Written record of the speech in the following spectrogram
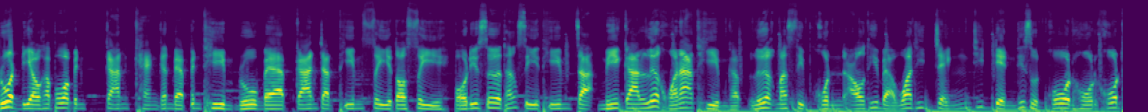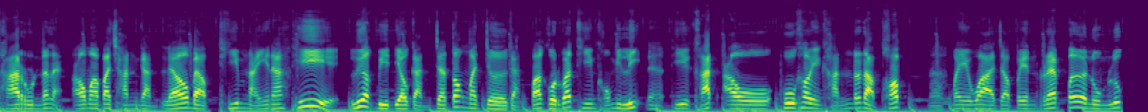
รวดเดียวครับ เพราะว่าเป็น การแข่งกันแบบเป็นทีม รูปแบบการจัดทีม 4 ต่อ 4 โปรดิวเซอร์ทั้ง 4 ทีมจะมีการเลือกหัวหน้าทีมครับ เลือกมา 10 คนเอาที่แบบว่าที่เจ๋งที่เด่นที่สุดโคตรโหดโคตรทารุณนั่นแหละ เอามาประชันกัน แล้วแบบทีมไหนนะ ที่เลือกบีดเดียวกันจะต้องมาเจอกัน ปรากฏว่าทีมของมิลินะฮะที่คัดเอาผู้เข้าแข่งขันระดับท็อป นะไม่ว่าจะเป็นแรปเปอร์หนุ่มลูก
